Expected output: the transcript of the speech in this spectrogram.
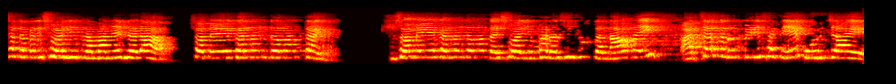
छत्रपती शिवाजी प्रमाणे लढा. स्वामी विवेकानंद म्हणतायत स्वामी विवेकानंद म्हणताय शिवाजी महाराज ही फक्त नाव नाही आजच्या तरुण पिढीसाठी एक ऊर्जा आहे.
